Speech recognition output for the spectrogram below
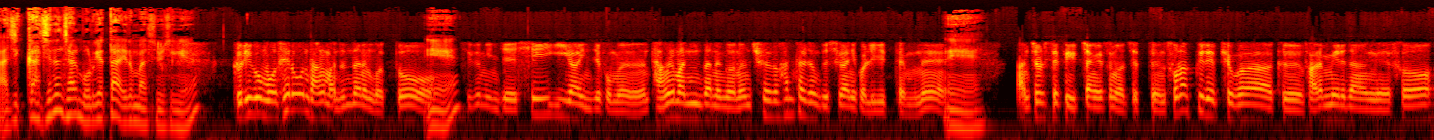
아직까지는 잘 모르겠다 이런 말씀이신가요? 그리고 뭐 새로운 당을 만든다는 것도 예. 지금 이제 시기가 이제 보면 당을 만든다는 거는 최소 한 달 정도 시간이 걸리기 때문에 예. 안철수 대표 입장에서는 어쨌든 손학규 대표가 그 바른미래당에서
